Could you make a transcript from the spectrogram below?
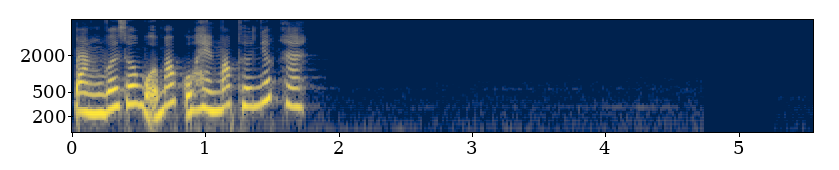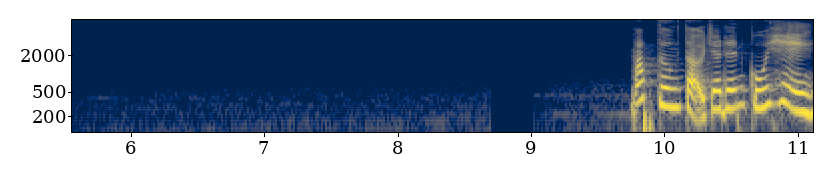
bằng với số mũi móc của hàng móc thứ nhất ha. Móc tương tự cho đến cuối hàng.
